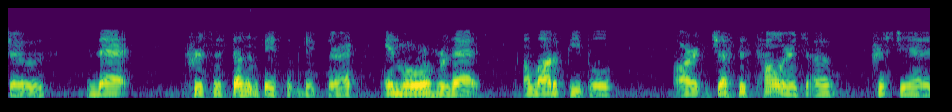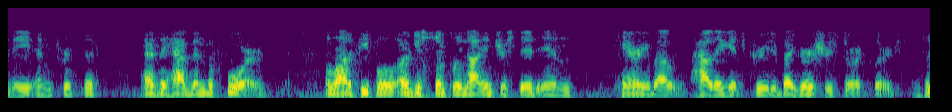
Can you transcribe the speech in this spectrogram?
shows that Christmas doesn't face a big threat, and moreover, that a lot of people are just as tolerant of Christianity and Christmas as they have been before. A lot of people are just simply not interested in caring about how they get greeted by grocery store clerks. So,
